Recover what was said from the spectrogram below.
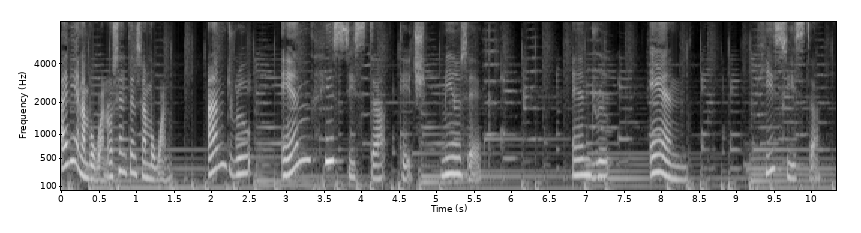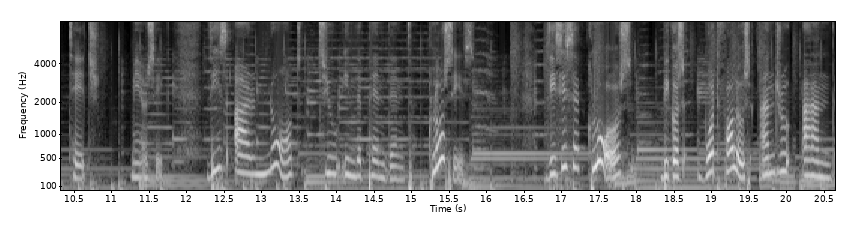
Idea number one, or sentence number one Andrew and his sister teach music. Andrew and his sister teach music. These are not two independent clauses. this is a clause because what follows Andrew and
